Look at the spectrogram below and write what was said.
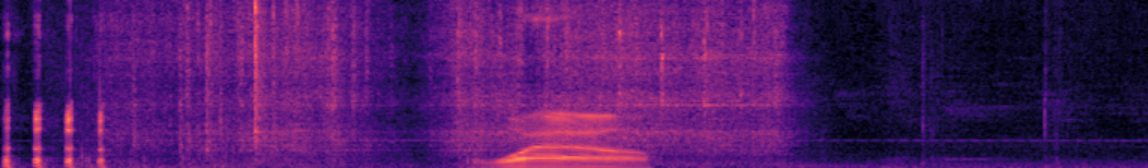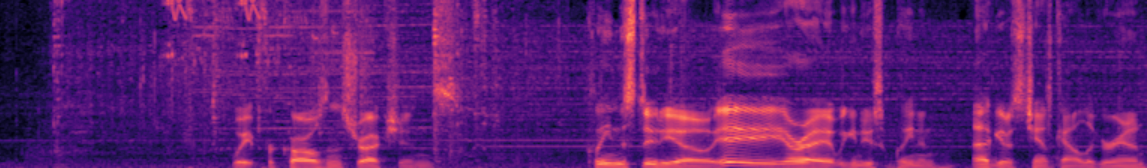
wow. Wait for Carl's instructions. Clean the studio. Yay! All right, we can do some cleaning. That'll give us a chance to kind of look around.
